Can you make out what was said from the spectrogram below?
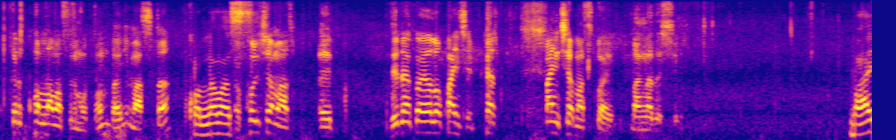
একটা খলনা মাছের মতন ভাই মাছটা। খলনা মাছ? খলসা মাছ যেটা কয় হলো পাইনসা পাইনসা মাছ কয় বাংলাদেশে। ভাই,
